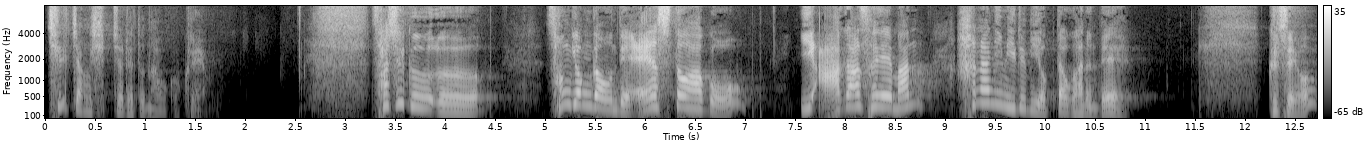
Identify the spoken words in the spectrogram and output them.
7장 10절에도 나오고 그래요. 사실 그 어, 성경 가운데 에스더하고 이 아가서에만 하나님 이름이 없다고 하는데 글쎄요.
